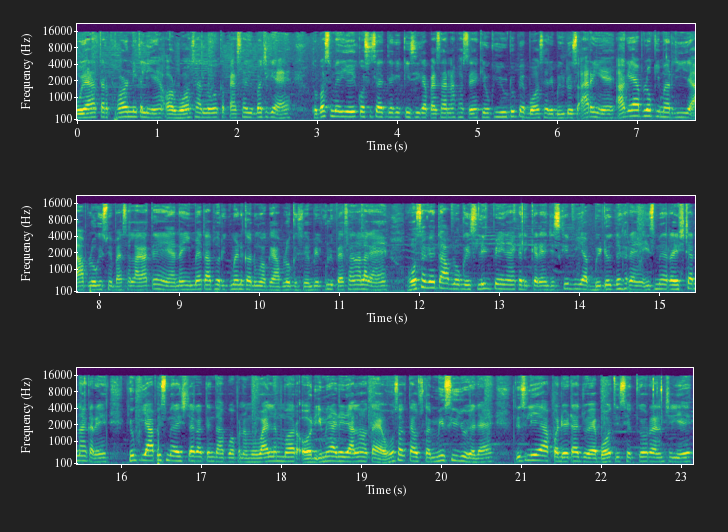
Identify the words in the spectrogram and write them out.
वो ज़्यादातर फ्रॉड निकली है और बहुत सारे लोगों का पैसा भी बच गया है। तो बस मेरी यही कोशिश रहती है कि किसी का पैसा ना फंसे, क्योंकि यूट्यूब पर बहुत सारी वीडियोस आ रही हैं। आगे आप लोग की मर्ज़ी, आप लोग इसमें पैसा लगाते हैं या नहीं, मैं तो आपको रिकमेंड करूँगा कि आप लोग इसमें बिल्कुल पैसा ना लगाएँ। हो सके तो आप लोग इस लिंक पे ना क्लिक करें, जिसकी भी आप वीडियो देख रहे हैं, इसमें रजिस्टर ना करें, क्योंकि आप इसमें रजिस्टर करते हैं तो आपको अपना मोबाइल नंबर और ईमेल आईडी डालना होता है। हो सकता है उसका मिस यूज़ हो जाए तो इसलिए आपका डेटा जो है बहुत ही सिक्योर रहना चाहिए।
